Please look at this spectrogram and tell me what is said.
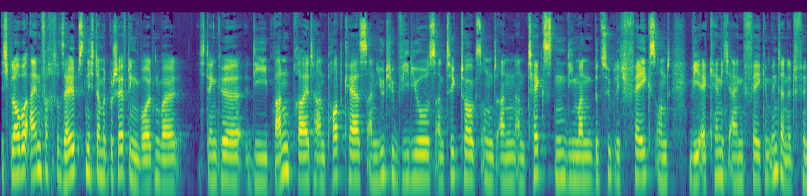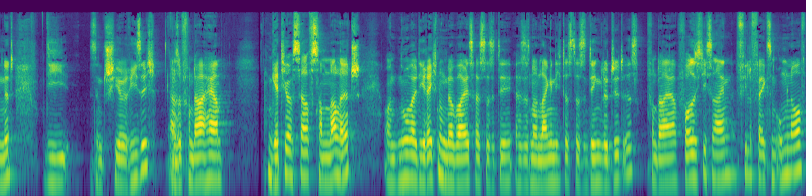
ich glaube, einfach selbst nicht damit beschäftigen wollten, weil ich denke, die Bandbreite an Podcasts, an YouTube-Videos, an TikToks und an, an Texten, die man bezüglich Fakes und wie erkenne ich einen Fake im Internet findet, die sind schier riesig. Also von daher, get yourself some knowledge. Und nur weil die Rechnung dabei ist, heißt, das, heißt es noch lange nicht, dass das Ding legit ist. Von daher vorsichtig sein. Viele Fakes im Umlauf.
